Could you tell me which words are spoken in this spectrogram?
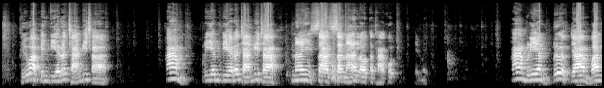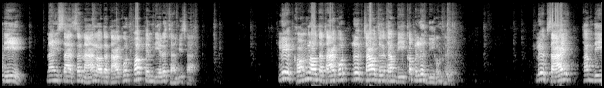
ำถือว่าเป็นเดียรฉานวิชา ห้ามเรียนเดียรฉานวิชาในศาสนาเราตถาคตเห็นไหมห้ามเรียนเลิกยามบันดี ในศาสนาเราตถาคตเพราะเป็นเดียรฉานวิชา เลือกของเราตถาคตเลิกเช้าเธอทำดีก็เป็นเลือกดีของเธอ เลือกสายทำดี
